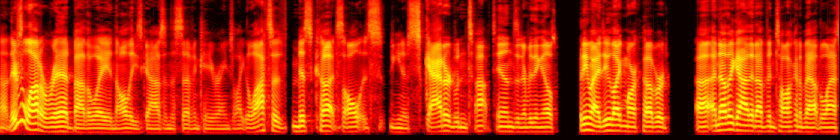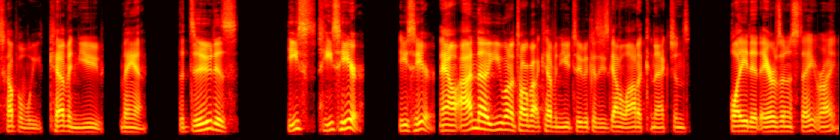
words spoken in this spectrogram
Uh, there's a lot of red, by the way, in all these guys in the 7K range. Like lots of miscuts, all it's you know scattered in top tens and everything else. But anyway, I do like Mark Hubbard. Uh, another guy that I've been talking about the last couple of weeks, Kevin Yu. Man, the dude is he's he's here. He's here. Now, I know you want to talk about Kevin Yu too because he's got a lot of connections. Played at Arizona State, right?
